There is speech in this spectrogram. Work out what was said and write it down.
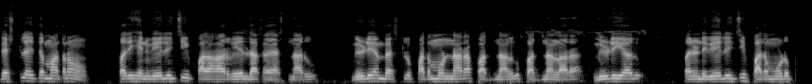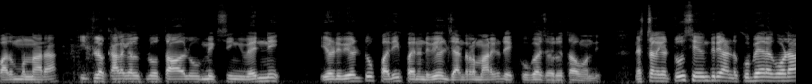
బెస్ట్లు అయితే మాత్రం పదిహేను వేలు నుంచి పదహారు వేలు దాకా వేస్తున్నారు. మీడియం బెస్ట్లు పదమూడున్నర పద్నాలుగు పద్నాలుగున్నర. మీడియాలు పన్నెండు వేలు నుంచి పదమూడు పదమూడున్నర. ఇట్లో కలగలుపులు తాలు మిక్సింగ్ ఇవన్నీ ఏడు వేలు టు పది పన్నెండు వేలు జనరల్ మార్కెట్ ఎక్కువగా జరుగుతూ ఉంది. నెక్స్ట్ అలాగే two seven three and Kubera కూడా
